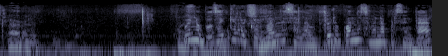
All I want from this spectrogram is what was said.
Claro. Pues, bueno, pues hay que recordarles al auditorio cuándo se van a presentar.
